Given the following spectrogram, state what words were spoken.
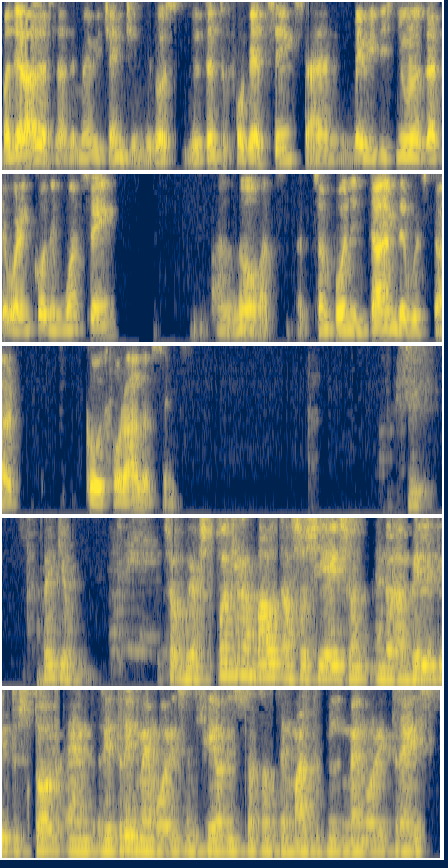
But there are others that may be changing because you tend to forget things and maybe these neurons that they were encoding one thing, I don't know, at, at some point in time, they will start code for other things. Thank you. So we have spoken about association and our ability to store and retrieve memories and theories such as the multiple memory trace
